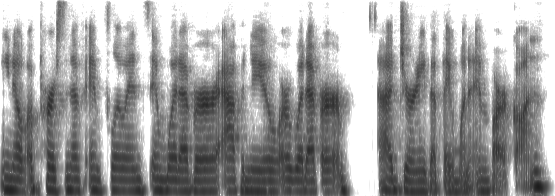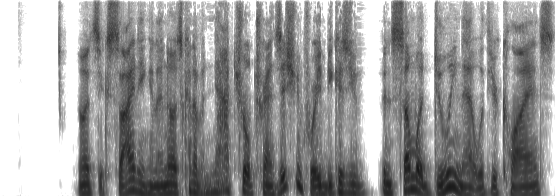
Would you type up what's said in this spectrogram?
you know a person of influence in whatever avenue or whatever uh, journey that they want to embark on no it's exciting and i know it's kind of a natural transition for you because you've been somewhat doing that with your clients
